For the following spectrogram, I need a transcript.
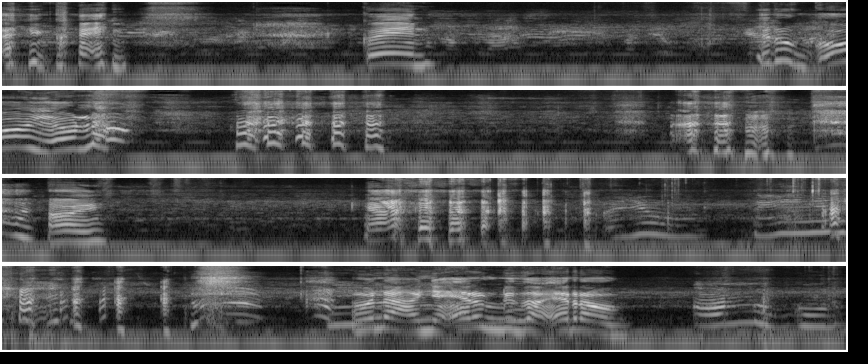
Ay, Queen. Queen. Irog, oy, ano? Ay. Mana hanya erog dito, erog. Ano gud?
